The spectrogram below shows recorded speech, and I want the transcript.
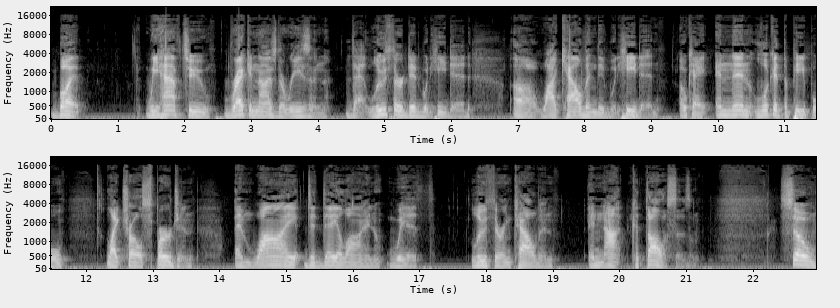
But we have to recognize the reason that Luther did what he did, uh, why Calvin did what he did. Okay, and then look at the people like Charles Spurgeon and why did they align with Luther and Calvin and not Catholicism? So,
